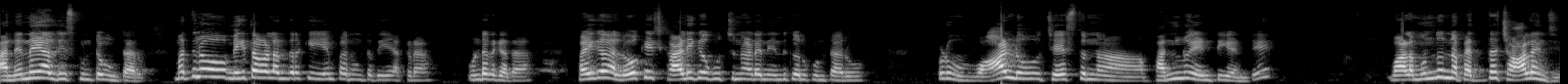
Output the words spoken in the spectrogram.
ఆ నిర్ణయాలు తీసుకుంటూ ఉంటారు. మధ్యలో మిగతా వాళ్ళందరికీ ఏం పని ఉంటుంది అక్కడ? ఉండదు కదా. పైగా లోకేష్ ఖాళీగా కూర్చున్నాడని ఎందుకు అనుకుంటారు? ఇప్పుడు వాళ్ళు చేస్తున్న పనులు ఏంటి అంటే వాళ్ళ ముందున్న పెద్ద ఛాలెంజ్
